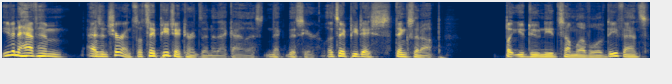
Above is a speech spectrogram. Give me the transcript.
even to have him as insurance. Let's say PJ turns into that guy last, ne- this year. Let's say PJ stinks it up, but you do need some level of defense.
